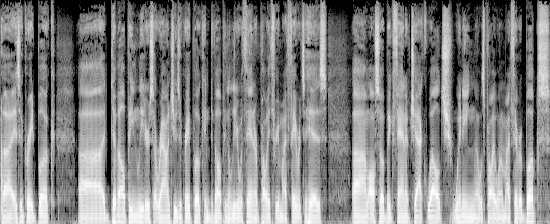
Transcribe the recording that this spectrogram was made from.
uh, is a great book. Uh, developing leaders around you is a great book, and developing the leader within are probably three of my favorites of his. Um, also a big fan of Jack Welch. Winning that was probably one of my favorite books.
